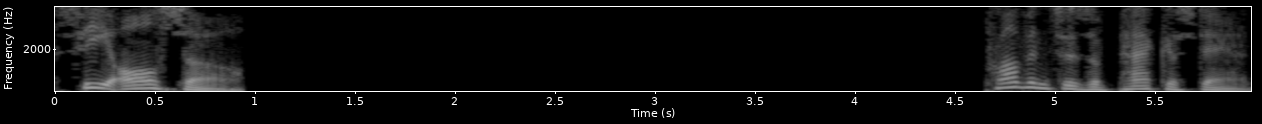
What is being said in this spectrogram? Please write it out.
See also. Provinces of Pakistan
